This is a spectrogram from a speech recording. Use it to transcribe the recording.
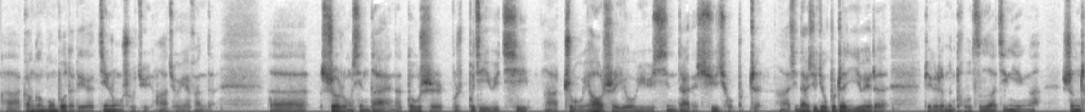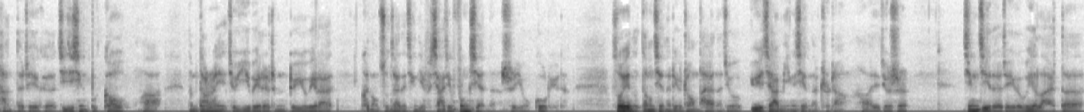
啊刚刚公布的这个金融数据啊九月份的呃社融信贷那都是不不及预期啊，主要是由于信贷的需求不振啊，信贷需求不振意味着这个人们投资啊经营啊生产的这个积极性不高啊。那么当然也就意味着，这么对于未来可能存在的经济下行风险呢是有顾虑的，所以呢，当前的这个状态呢就越加明显的滞胀啊，也就是经济的这个未来的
